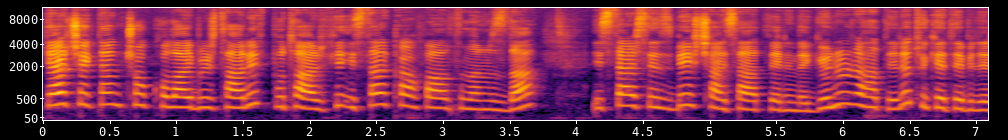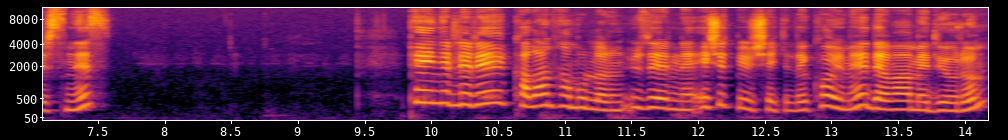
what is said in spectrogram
Gerçekten çok kolay bir tarif. Bu tarifi ister kahvaltılarınızda isterseniz 5 çay saatlerinde gönül rahatlığıyla tüketebilirsiniz. Peynirleri kalan hamurların üzerine eşit bir şekilde koymaya devam ediyorum.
